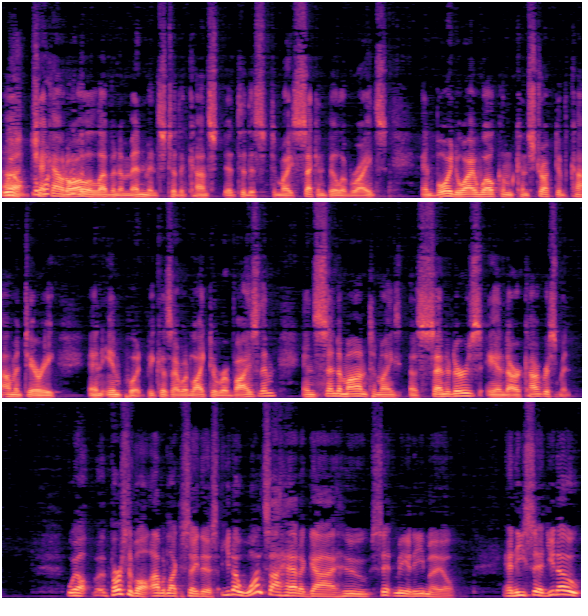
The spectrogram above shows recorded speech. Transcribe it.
Uh, well, uh, check out all the... eleven amendments to the const- uh, to this to my second Bill of Rights, and boy, do I welcome constructive commentary and input because I would like to revise them and send them on to my uh, senators and our congressmen. Well, first of all, I would like to say this. You know, once I had a guy who sent me an email, and he said, you know.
